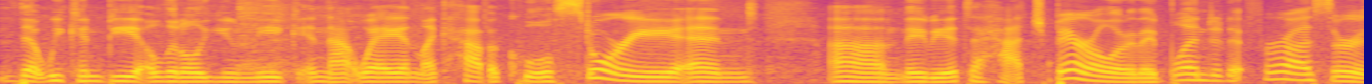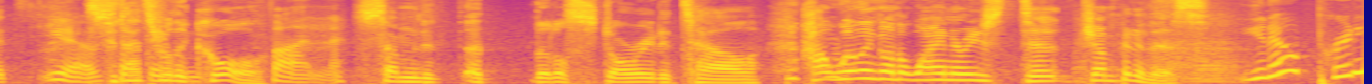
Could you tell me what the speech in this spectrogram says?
that we can be a little unique in that way and like have a cool story and um, maybe it's a hatch barrel or they blended it for us or it's you know See, that's really cool. fun Some a little story to tell. How willing are the wineries to jump into this? You know, pretty.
